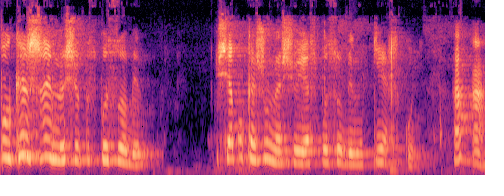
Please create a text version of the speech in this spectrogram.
покажи, на що ти способен. Ще покажу, на що я способен кіркою. Ха-ха.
